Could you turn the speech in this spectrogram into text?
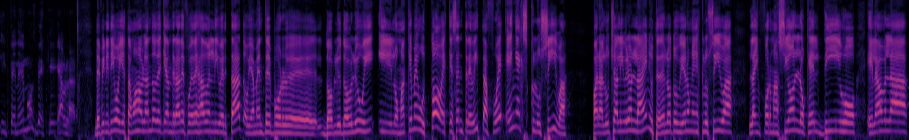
y tenemos de qué hablar. Definitivo, y estamos hablando de que Andrade fue dejado en libertad, obviamente por WWE, y lo más que me gustó es que esa entrevista fue en exclusiva para Lucha Libre Online, y ustedes lo tuvieron en exclusiva, la información, lo que él dijo, él habla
